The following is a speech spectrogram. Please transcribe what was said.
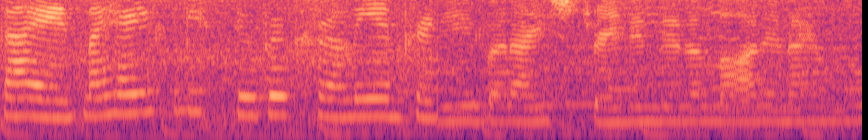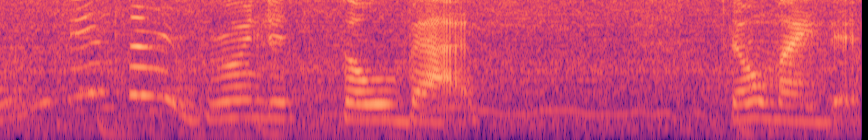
Guys, my hair used to be super curly and pretty. But I straightened it a lot and I ruined it. I ruined it so bad. Don't mind it.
